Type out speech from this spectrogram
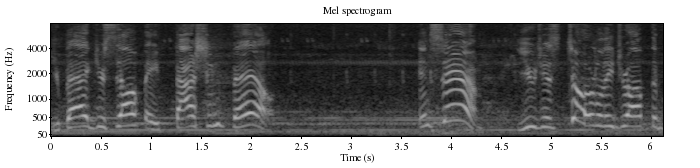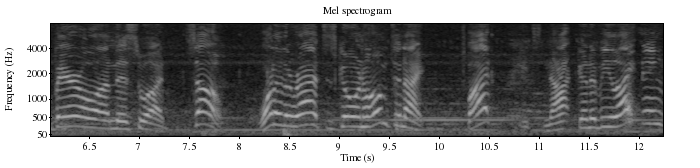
you bagged yourself a fashion fail. And Sam, you just totally dropped the barrel on this one. So, one of the rats is going home tonight. But it's not gonna be Lightning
